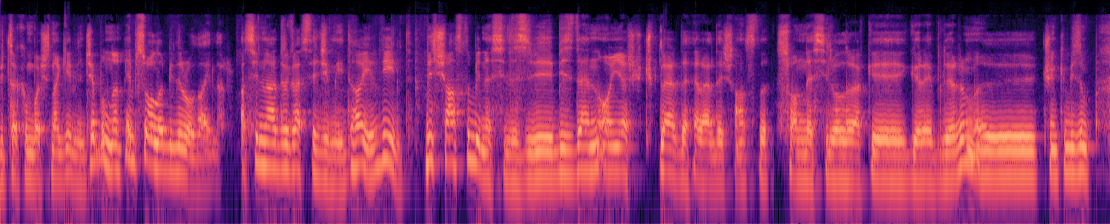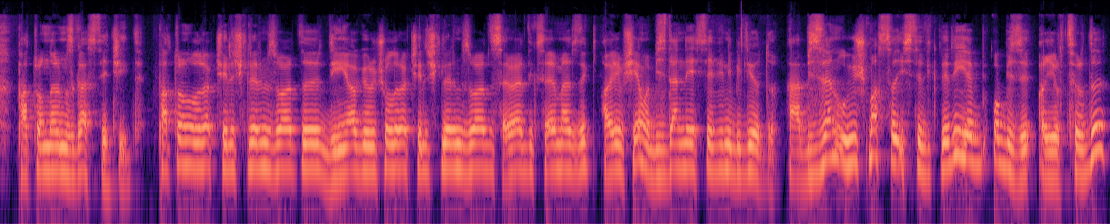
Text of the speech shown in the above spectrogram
bir takım başına gelince bunların hepsi olabilir olaylar. Asil Nadir gazeteci miydi? Hayır değildi. Biz şanslı bir nesiliz. E, bizden 10 yaş küçükler de herhalde şanslı son nesil olarak e, görebiliyorum. Çünkü bizim patronlarımız gazeteciydi. Patron olarak çelişkilerimiz vardı, dünya görüşü olarak çelişkilerimiz vardı, severdik sevmezdik ayrı bir şey ama bizden ne istediğini biliyordu. Ha, bizden uyuşmazsa istedikleri ya o bizi ayırtırdı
